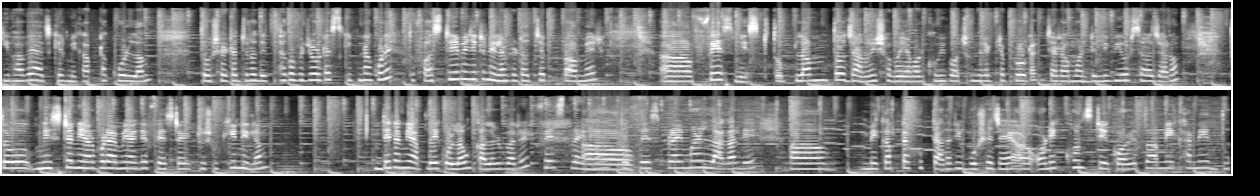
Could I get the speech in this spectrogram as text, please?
কীভাবে আজকের মেকআপটা করলাম। তো সেটার জন্য দেখতে থাকো ভিডিওটা স্কিপ না করে। তো ফার্স্টে আমি যেটা নিলাম সেটা হচ্ছে প্লামের ফেস মিস্ট তো প্লাম তো জানোই সবাই আমার খুবই পছন্দের একটা প্রোডাক্ট যারা আমার ডেলি তারা জানো। তো মিস্টটা নেওয়ার পরে আমি আগে ফেসটাকে একটু শুকিয়ে নিলাম। দেন আমি অ্যাপ্লাই করলাম কালার বারের ফেস প্রাইমার তো ফেস প্রাইমার লাগালে মেকআপটা খুব তাড়াতাড়ি বসে যায় আর অনেকক্ষণ স্টে করে। তো আমি এখানে দু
